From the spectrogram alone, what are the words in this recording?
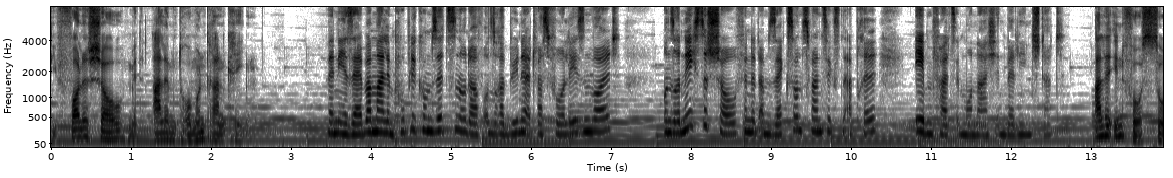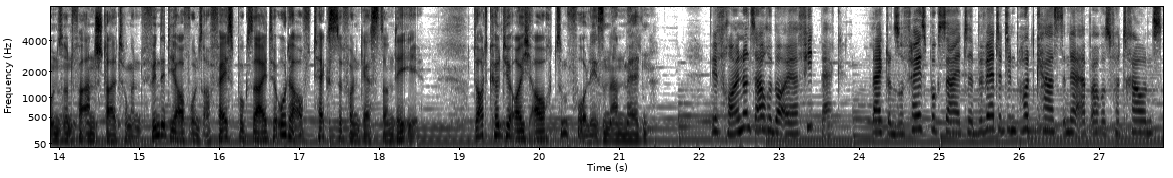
die volle Show mit allem Drum und Dran kriegen. Wenn ihr selber mal im Publikum sitzen oder auf unserer Bühne etwas vorlesen wollt, unsere nächste Show findet am 26. April ebenfalls im Monarch in Berlin statt. Alle Infos zu unseren Veranstaltungen findet ihr auf unserer Facebook-Seite oder auf texte von gestern.de. Dort könnt ihr euch auch zum Vorlesen anmelden. Wir freuen uns auch über euer Feedback. Liked unsere Facebook-Seite, bewertet den Podcast in der App eures Vertrauens,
